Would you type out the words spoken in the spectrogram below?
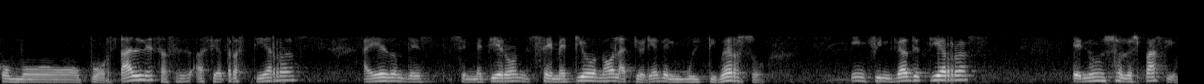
como portales hacia, hacia otras tierras. Ahí es donde se metieron, se metió, ¿no? La teoría del multiverso. Infinidad de tierras en un solo espacio.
